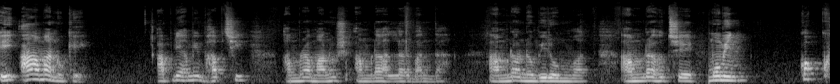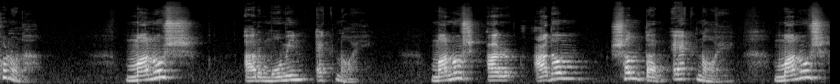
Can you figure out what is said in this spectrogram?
এই আমানুকে আপনি, আমি ভাবছি আমরা মানুষ, আমরা আল্লাহর বান্দা, আমরা নবীর উম্মত, আমরা হচ্ছে মমিন। কখনো না। মানুষ আর মমিন এক নয়। মানুষ আর আদম সন্তান এক নয়। মানুষ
